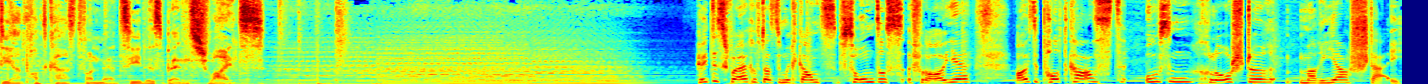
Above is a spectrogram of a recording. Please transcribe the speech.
der Podcast von Mercedes-Benz Schweiz. Heute ein Gespräch, auf das ich mich ganz besonders freue. Unser Podcast aus dem Kloster Maria Stein.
